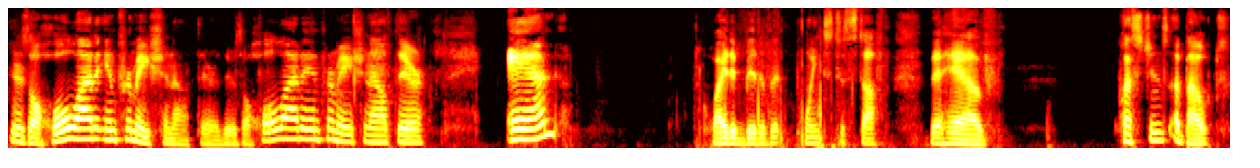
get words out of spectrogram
There's a whole lot of information out there. There's a whole lot of information out there. And quite a bit of it points to stuff that have questions about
